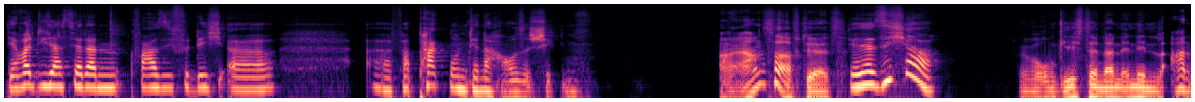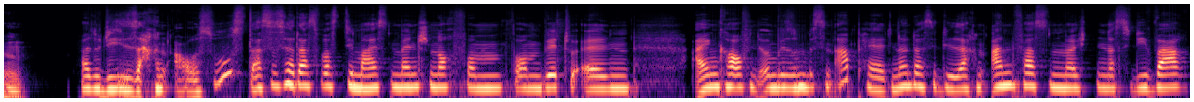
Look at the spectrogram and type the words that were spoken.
Ja, weil die das ja dann quasi für dich äh, äh, verpacken und dir nach Hause schicken. Ah, ernsthaft jetzt? Ja, ja, sicher. Warum gehe ich denn dann in den Laden? Weil du die Sachen aussuchst. Das ist ja das, was die meisten Menschen noch vom, vom virtuellen Einkaufen irgendwie so ein bisschen abhält, ne? Dass sie die Sachen anfassen möchten, dass sie die Ware,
